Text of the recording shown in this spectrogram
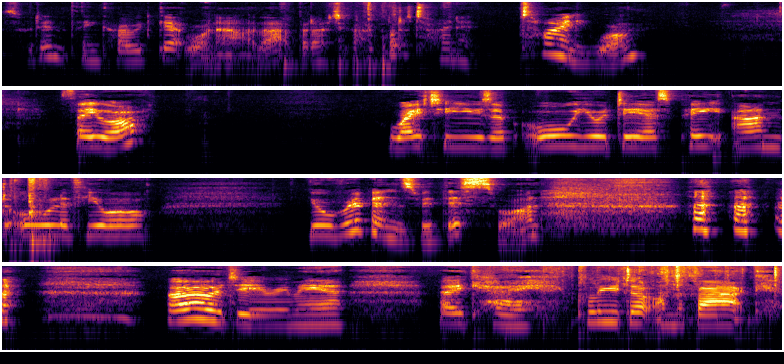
so I didn't think I would get one out of that, but I, have got a tiny, tiny one. So you are. Way to use up all your DSP and all of your your ribbons with this one. oh dearie me. Okay, glue dot on the back.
